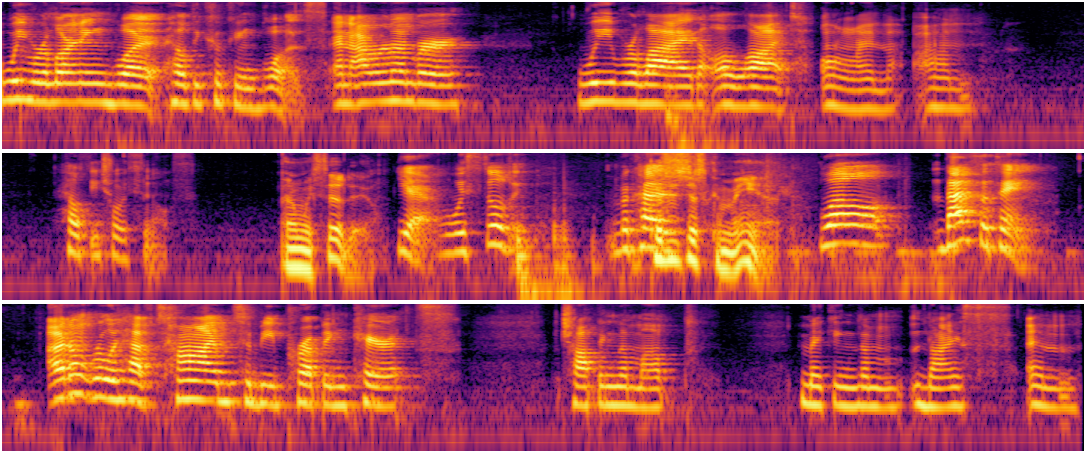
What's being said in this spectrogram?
we were learning what healthy cooking was, and I remember we relied a lot on um, healthy choice meals. And we still do. Yeah, we still do Because it's just convenient. well, that's the thing. I don't really have time to be prepping carrots, chopping them up, making them nice, and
